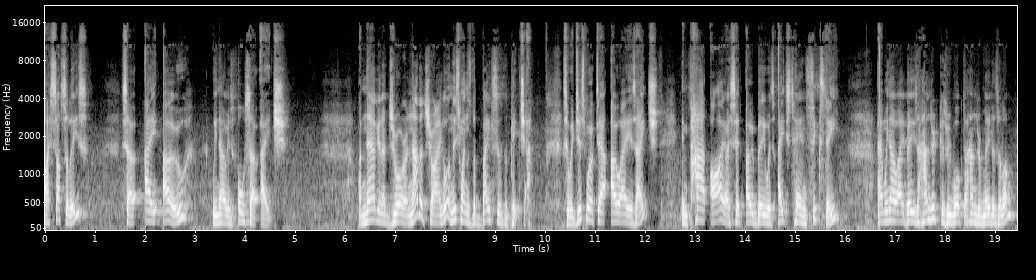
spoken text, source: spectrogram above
isosceles. So AO we know is also H. I'm now going to draw another triangle, and this one's the base of the picture. So we just worked out OA is H. In part I, I said OB was H tan 60, and we know AB is 100 because we walked 100 metres along.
